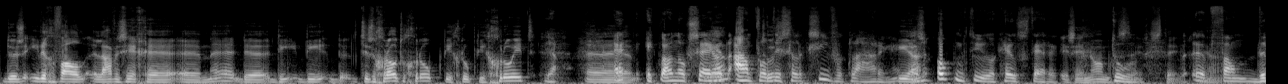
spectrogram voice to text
Dus in ieder geval, laten we zeggen, ehm, de, die, die, het is een grote groep, die groep die groeit. Ja. en ik wou nog zeggen, het aantal dyslexieverklaringen is ook natuurlijk heel sterk. Is enorm gestegen. Uh, van 3,5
